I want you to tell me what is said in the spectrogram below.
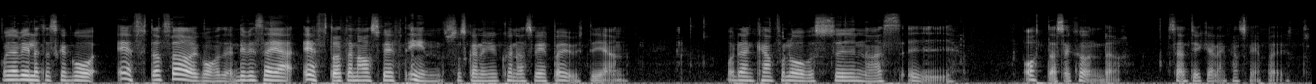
Och jag vill att det ska gå efter föregående, det vill säga efter att den har svept in så ska den ju kunna svepa ut igen och den kan få lov att synas i 8 sekunder. Sen tycker jag den kan svepa ut.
